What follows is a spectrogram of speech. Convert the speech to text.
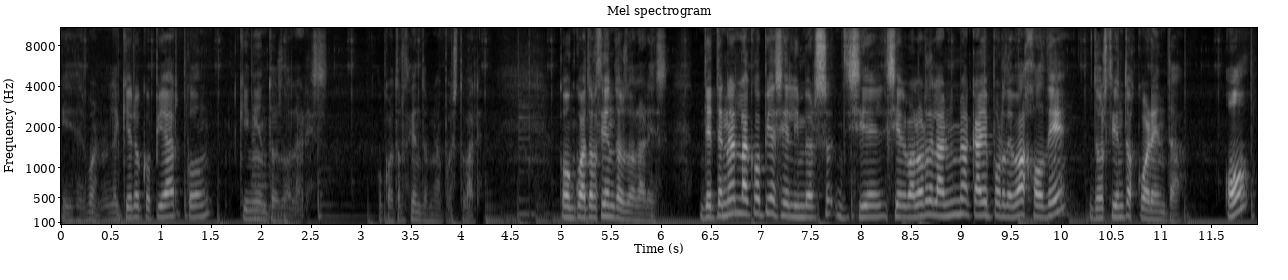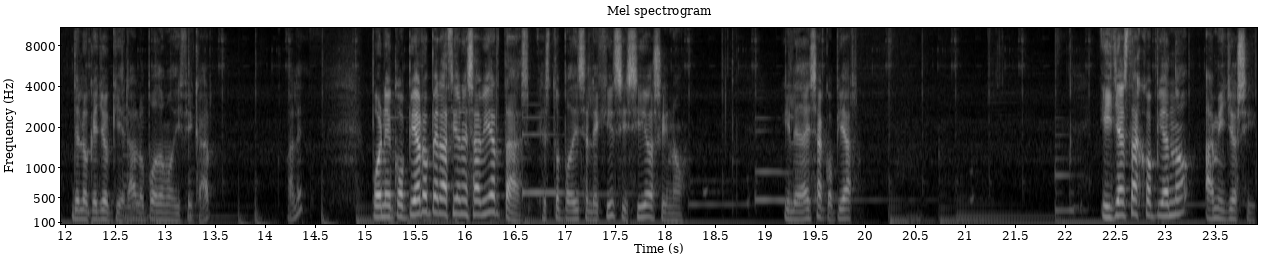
y dices, bueno, le quiero copiar con 500 dólares. O 400 me ha puesto, vale con 400 dólares. Detener la copia si el, si, el, valor de la misma cae por debajo de 240 o de lo que yo quiera, lo puedo modificar. ¿Vale? Pone copiar operaciones abiertas. Esto podéis elegir si sí o si no. Y le dais a copiar. Y ya estás copiando a mi Yoshi.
